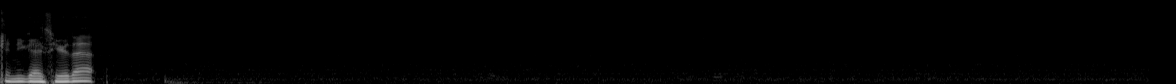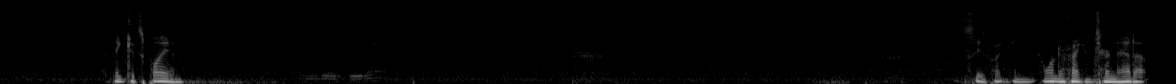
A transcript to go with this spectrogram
Can you guys hear that? I think it's playing. Let's see if I can. I wonder if I can turn that up.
